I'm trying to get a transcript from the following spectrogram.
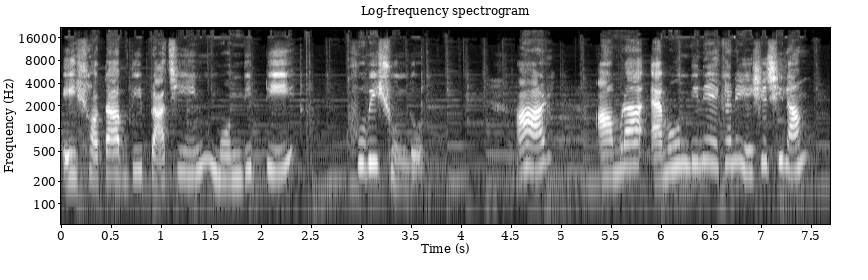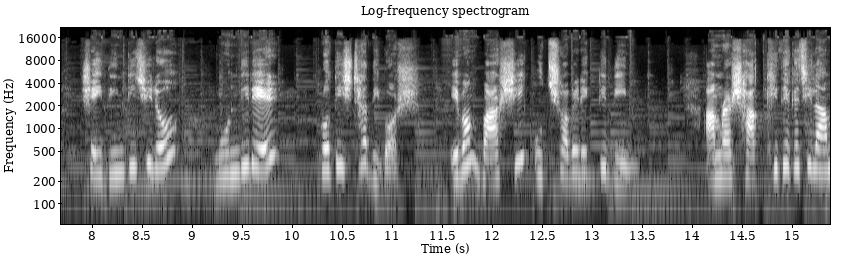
এই শতাব্দী প্রাচীন মন্দিরটি খুবই সুন্দর। আর আমরা এমন দিনে এখানে এসেছিলাম সেই দিনটি ছিল মন্দিরের প্রতিষ্ঠা দিবস এবং বার্ষিক উৎসবের একটি দিন। আমরা সাক্ষী থেকেছিলাম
